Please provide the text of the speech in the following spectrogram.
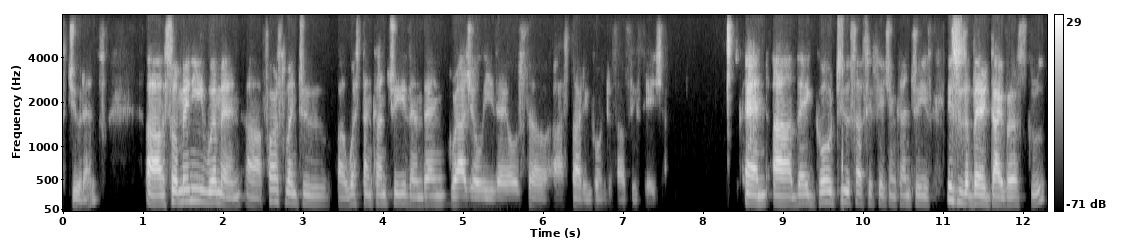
students. Uh, so many women uh, first went to uh, Western countries and then gradually they also uh, started going to Southeast Asia. And uh, they go to Southeast Asian countries. This is a very diverse group.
